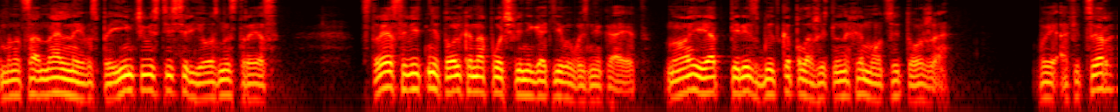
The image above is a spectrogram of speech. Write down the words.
эмоциональной восприимчивости серьезный стресс. Стресс ведь не только на почве негатива возникает, но и от переизбытка положительных эмоций тоже. Вы офицер?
